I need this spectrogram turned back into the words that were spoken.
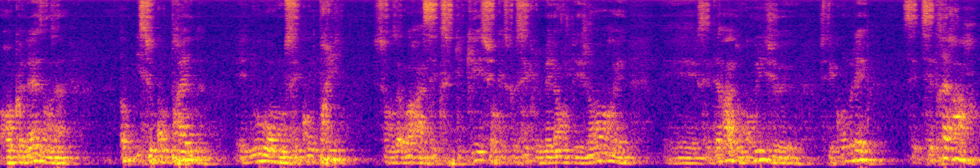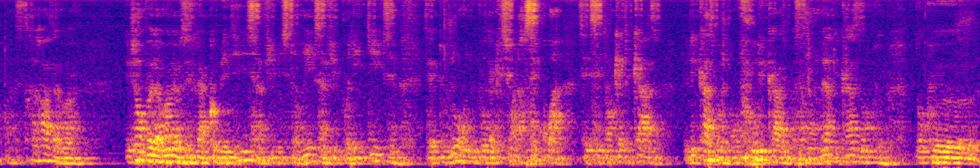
reconnaissent dans un, ils se comprennent, et nous, on s'est compris sans avoir à s'expliquer sur qu'est-ce que c'est que le mélange des genres, et, etc. Donc oui, j'étais comblé. C'est très rare, c'est très rare d'avoir... Les gens veulent avoir c'est la comédie, c'est un film historique, c'est un film politique, c'est toujours, on nous pose la question, alors c'est quoi? C'est dans quelle case? Les cases, moi je m'en fous des cases, moi ça m'emmerde les cases, donc, donc, euh,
